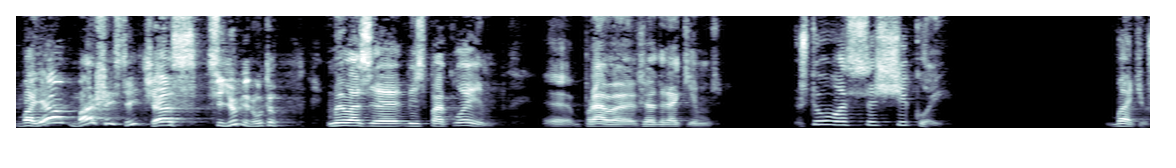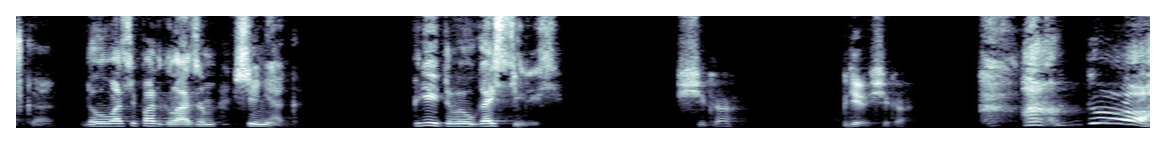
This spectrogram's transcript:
Моя Маша сейчас, сию минуту. Мы вас э, беспокоим, э, право, Федор Акимович. Что у вас со щекой? Батюшка, да у вас и под глазом синяк. Где это вы угостились? Щека? Где щека? Ах, да!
